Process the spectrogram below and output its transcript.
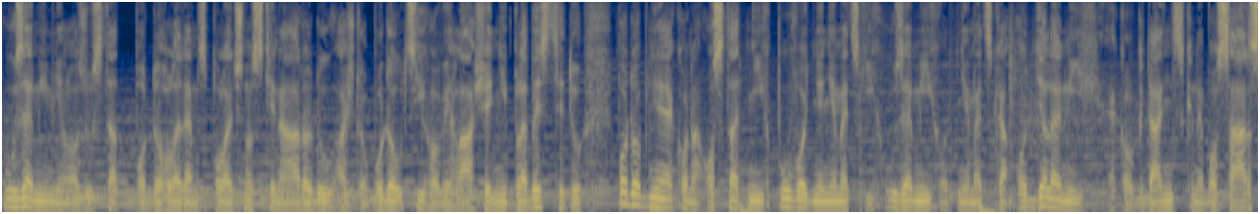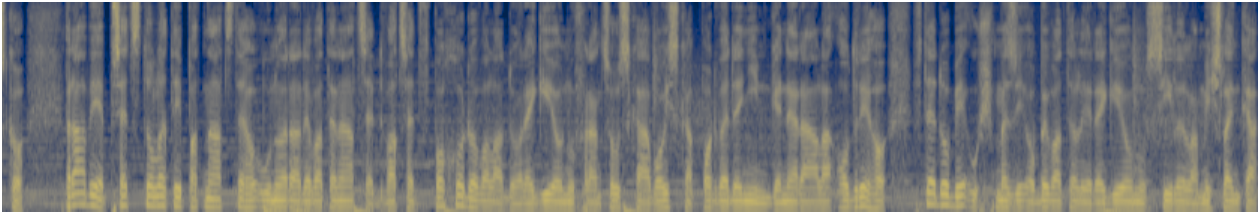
Území mělo zůstat pod dohledem společnosti národů až do budoucího vyhlášení plebiscitu, podobně jako na ostatních původně německých územích od Německa oddělených, jako Gdaňsk nebo Sársko. Právě před stolety 15. února 1920 vpochodovala do regionu francouzská vojska pod vedením generála Odryho. V té době už mezi obyvateli regionu sílila myšlenka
